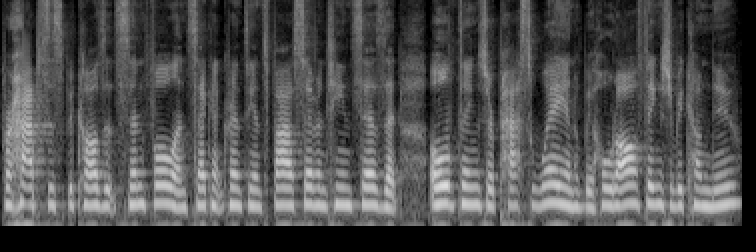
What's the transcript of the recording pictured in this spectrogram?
Perhaps it's because it's sinful and 2 Corinthians 5:17 says that old things are passed away and behold all things are become new.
